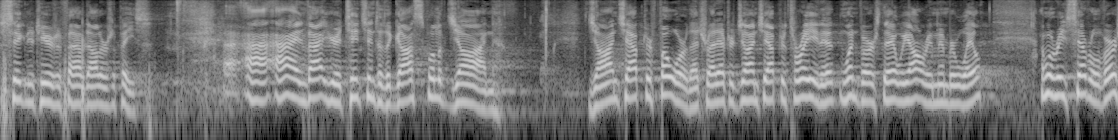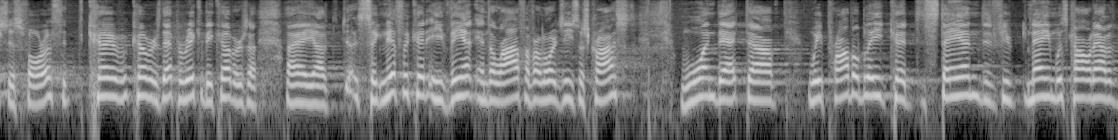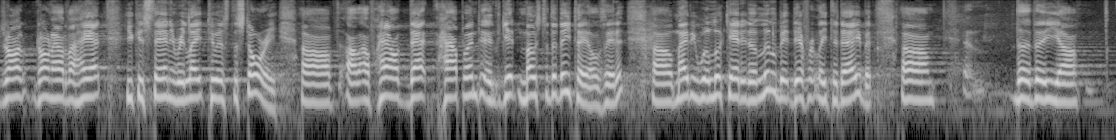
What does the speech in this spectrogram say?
Signatures are $5 a piece. I, I invite your attention to the Gospel of John. John chapter 4, that's right after John chapter 3, and that one verse there we all remember well. I'm going to read several verses for us. It covers that pericope covers a, a, a, significant event in the life of our Lord Jesus Christ, one that uh, we probably could stand if your name was called out of drawn out of a hat you could stand and relate to us the story of, of how that happened and get most of the details in it uh, maybe we'll look at it a little bit differently today but um, the, the uh,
